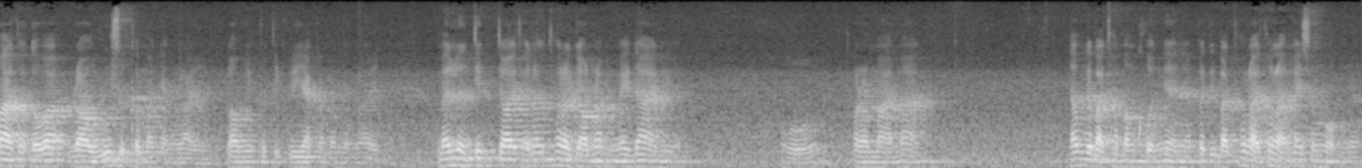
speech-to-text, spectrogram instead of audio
มากเท่ากับว่าเรารู้สึกกับมันอย่างไร เรามีปฏิกิริยากับมันอย่างไร แม้เรื่องจิ๊บจอยถ้าเราถ้าเรายอมรับมันไม่ได้นี่ โอ้โหทรมานมาก นักปฏิบัติธรรมบางคนเนี่ยปฏิบัติเท่าไหร่เท่าไหร่ไม่สงบนะ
